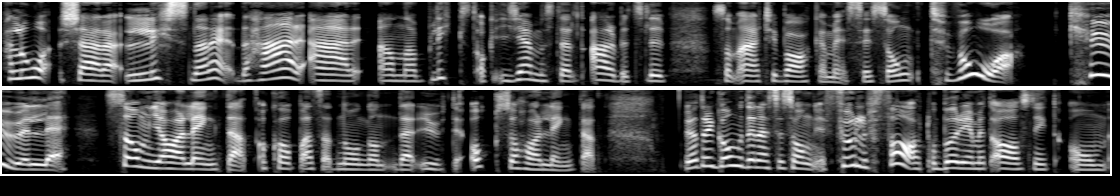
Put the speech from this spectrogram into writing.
Hallå kära lyssnare! Det här är Anna Blixt och Jämställt arbetsliv som är tillbaka med säsong två. Kul! Som jag har längtat och hoppas att någon där ute också har längtat. Jag drar igång den här säsongen i full fart och börjar med ett avsnitt om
